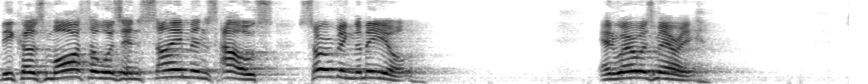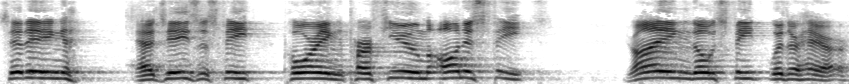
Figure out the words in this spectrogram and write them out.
Because Martha was in Simon's house serving the meal. And where was Mary? Sitting at Jesus' feet, pouring perfume on his feet drying those feet with her hair.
